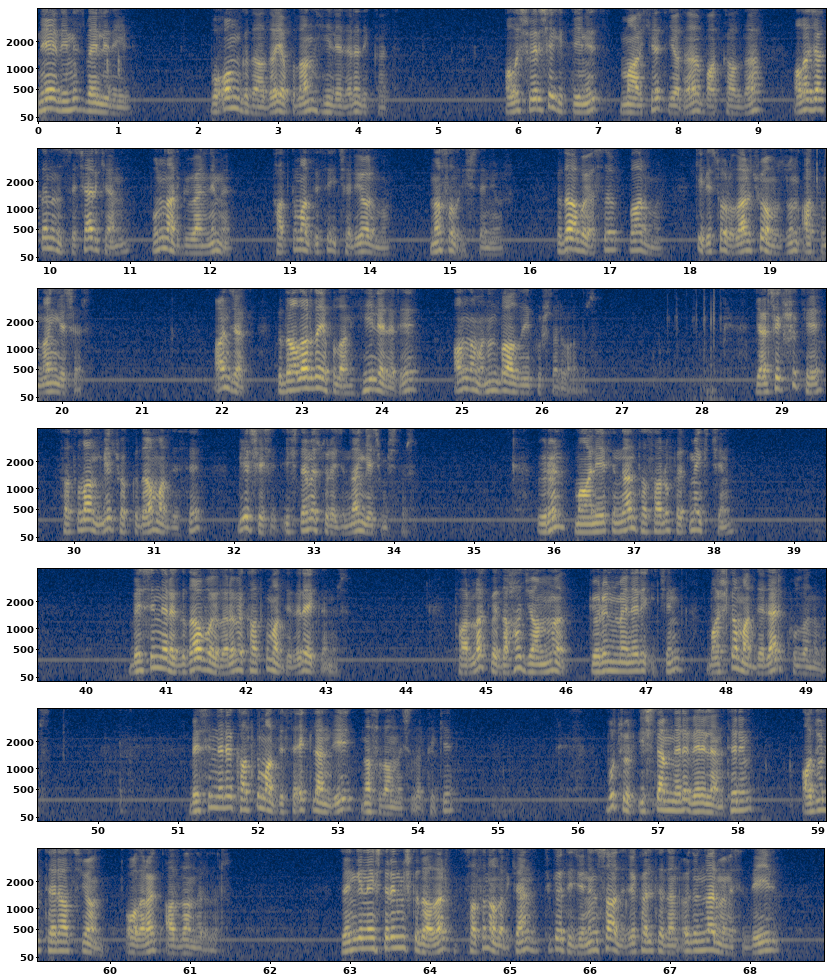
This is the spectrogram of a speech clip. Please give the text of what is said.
Ne yediğimiz belli değil. Bu 10 gıdada yapılan hilelere dikkat. Alışverişe gittiğiniz market ya da bakkalda alacaklarınızı seçerken bunlar güvenli mi? Katkı maddesi içeriyor mu? Nasıl işleniyor? Gıda boyası var mı? Gibi sorular çoğumuzun aklından geçer. Ancak gıdalarda yapılan hileleri anlamanın bazı ipuçları vardır. Gerçek şu ki satılan birçok gıda maddesi bir çeşit işleme sürecinden geçmiştir. Ürün maliyetinden tasarruf etmek için besinlere gıda boyaları ve katkı maddeleri eklenir. Parlak ve daha canlı görünmeleri için başka maddeler kullanılır. Besinlere katkı maddesi eklendiği nasıl anlaşılır peki? Bu tür işlemlere verilen terim adülterasyon olarak adlandırılır. Zenginleştirilmiş gıdalar satın alırken tüketicinin sadece kaliteden ödün vermemesi değil,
